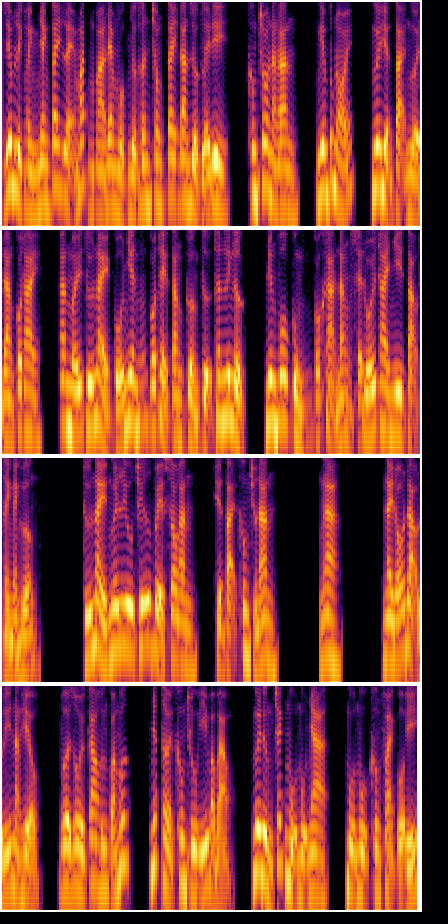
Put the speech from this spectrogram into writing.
Diêm Lịch Hành nhanh tay lẹ mắt mà đem một nhược hân trong tay đan dược lấy đi, không cho nàng ăn, nghiêm túc nói, ngươi hiện tại người đang có thai, ăn mấy thứ này cố nhiên có thể tăng cường tự thân linh lực, nhưng vô cùng có khả năng sẽ đối thai nhi tạo thành ảnh hưởng. Thứ này ngươi lưu trữ về sau ăn, hiện tại không chuẩn ăn. Nga. Này đó đạo lý nàng hiểu, vừa rồi cao hứng quá mức, nhất thời không chú ý bảo bảo, ngươi đừng trách mụ mụ nha, mụ mụ không phải cố ý.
